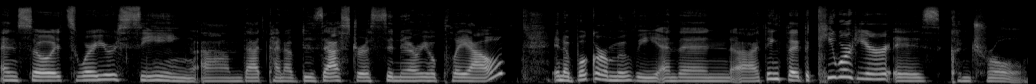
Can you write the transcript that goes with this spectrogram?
and so it's where you're seeing um, that kind of disastrous scenario play out in a book or a movie, and then uh, I think the the key word here is control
